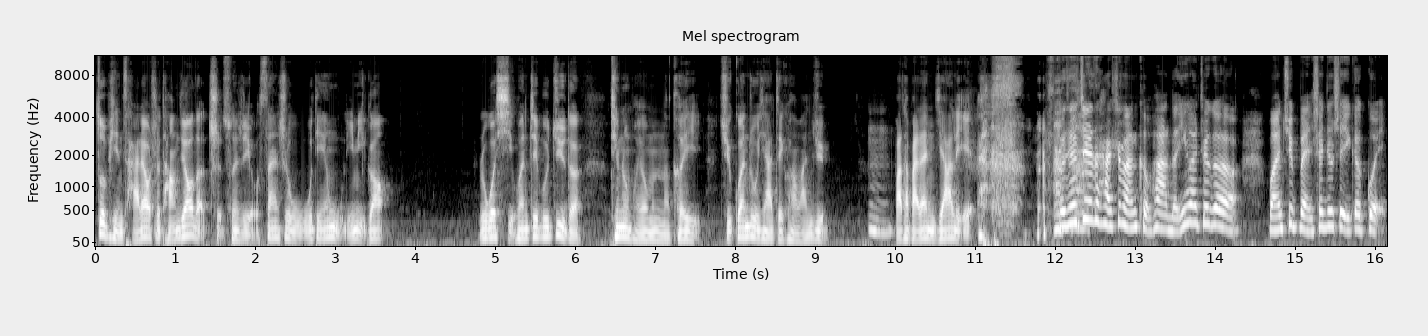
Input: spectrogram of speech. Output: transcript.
作品材料是糖胶的，尺寸是有三十五点五厘米高。如果喜欢这部剧的听众朋友们呢，可以去关注一下这款玩具，嗯，把它摆在你家里，我觉得这个还是蛮可怕的，因为这个玩具本身就是一个鬼，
